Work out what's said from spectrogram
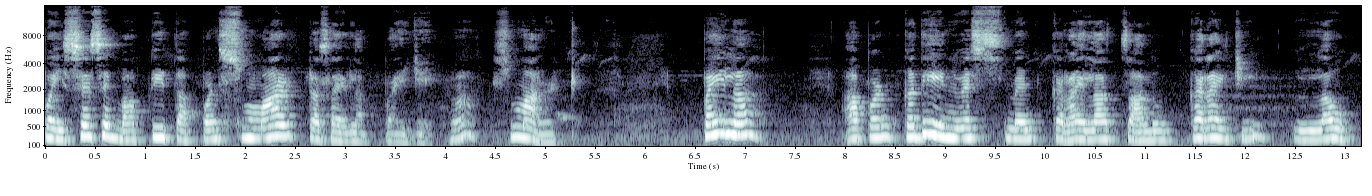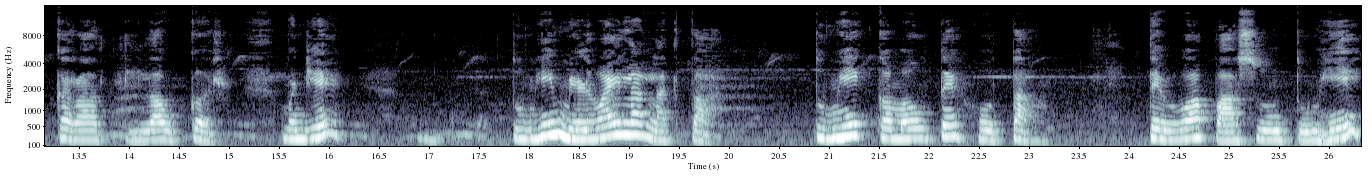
पैशाचे बाबतीत आपण स्मार्ट असायला पाहिजे हां? स्मार्ट पहिलं आपण कधी इन्व्हेस्टमेंट करायला चालू करायची? लवकरात लवकर. म्हणजे तुम्ही मिळवायला लागता तुम्ही कमवते होता तेव्हापासून तुम्ही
